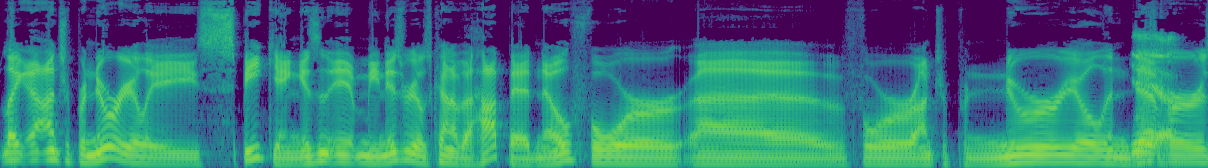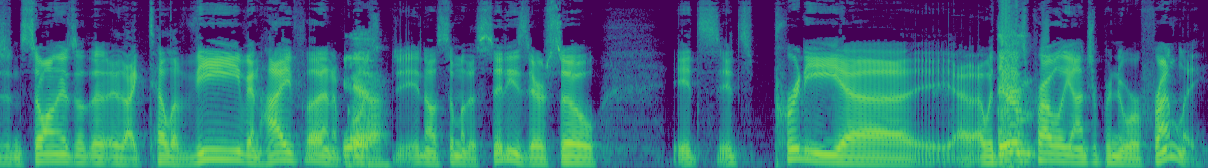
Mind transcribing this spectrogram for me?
like entrepreneurially speaking, isn't it? I mean, Israel's kind of the hotbed, no, for uh, for entrepreneurial endeavors and so on. There's other- like Tel Aviv and Haifa, and of Yeah. course, you know, some of the cities there. So it's it's pretty. Uh, I would think it's probably entrepreneur friendly.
